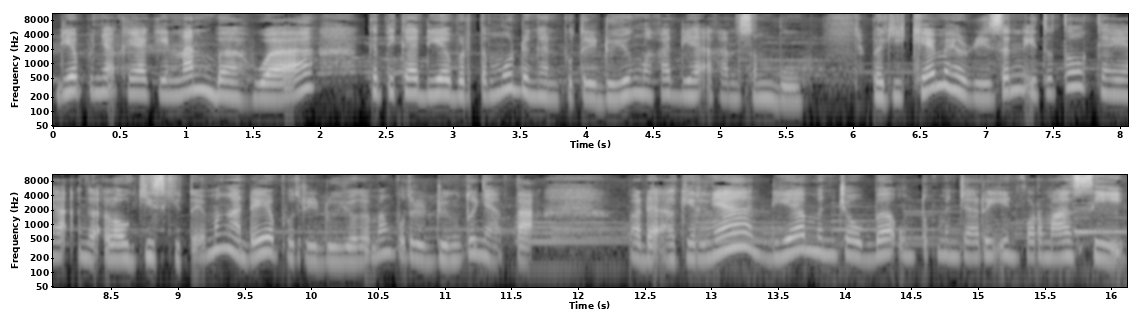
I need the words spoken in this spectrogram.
dia punya keyakinan bahwa ketika dia bertemu dengan Putri Duyung maka dia akan sembuh. Bagi Cam Harrison itu tuh kayak nggak logis gitu. Emang ada ya Putri Duyung? Emang Putri Duyung tuh nyata? Pada akhirnya dia mencoba untuk mencari informasi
